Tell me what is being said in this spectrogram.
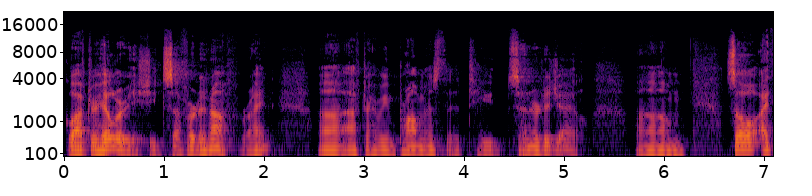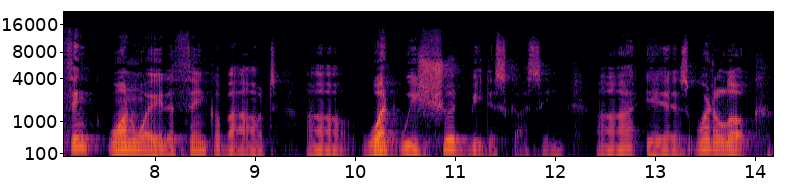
go after Hillary. She'd suffered enough, right? Uh, after having promised that he'd send her to jail. Um, so I think one way to think about uh, what we should be discussing uh, is where to look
